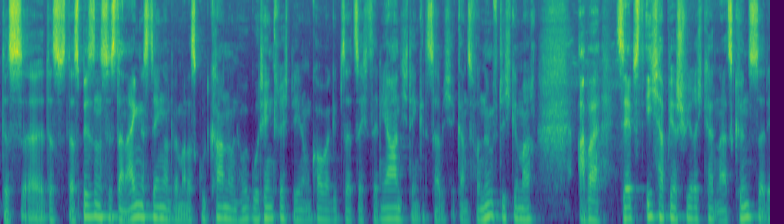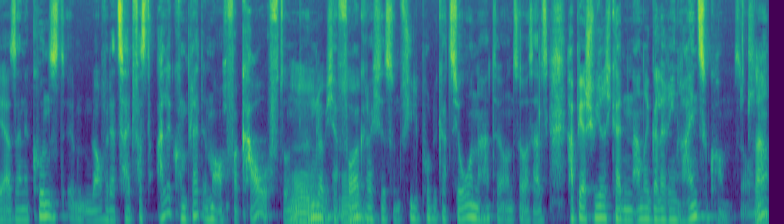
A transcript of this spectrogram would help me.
das, äh, das, das Business ist ein eigenes Ding und wenn man das gut kann und gut hinkriegt, den im Cover gibt es seit 16 Jahren. Ich denke, das habe ich ganz vernünftig gemacht. Aber selbst ich habe ja Schwierigkeiten als Künstler, der seine Kunst im Laufe der Zeit fast alle komplett immer auch verkauft und unglaublich erfolgreich ist und viele Publikationen hatte und sowas alles. Habe ja Schwierigkeiten, in andere Galerien reinzukommen. So, Klar. Ne?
